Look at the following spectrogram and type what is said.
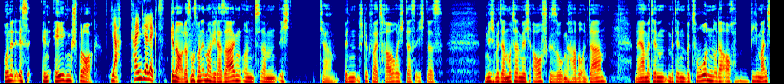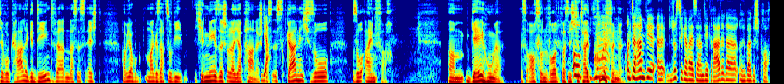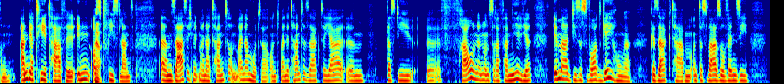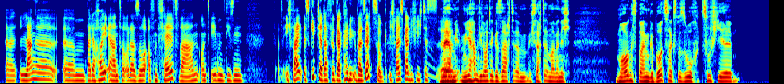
Und es ist in Eigensprach. Ja, kein Dialekt. Genau, das muss man immer wieder sagen. Und ähm, ich tja, bin ein Stück weit traurig, dass ich das nicht mit der Muttermilch aufgesogen habe und da, naja, mit dem, mit den Betonen oder auch wie manche Vokale gedehnt werden, das ist echt, habe ich auch mal gesagt, so wie Chinesisch oder Japanisch. Ja. Das ist gar nicht so, so einfach. Ähm, Gay-Hunger ist auch so ein Wort, was ich oh, total cool ja. finde. Und da haben wir, äh, lustigerweise haben wir gerade darüber gesprochen. An der Teetafel in Ostfriesland ja. ähm, saß ich mit meiner Tante und meiner Mutter. Und meine Tante sagte, ja, ähm, dass die äh, Frauen in unserer Familie immer dieses Wort Gayhunger gesagt haben. Und das war so, wenn sie äh, lange ähm, bei der Heuernte oder so auf dem Feld waren und eben diesen ich weiß, es gibt ja dafür gar keine Übersetzung. Ich weiß gar nicht, wie ich das. Äh naja, mir, mir, haben die Leute gesagt, ähm, ich sagte immer, wenn ich morgens beim Geburtstagsbesuch zu viel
